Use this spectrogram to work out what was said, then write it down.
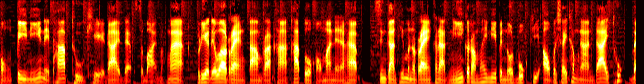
ของปีนี้ในภาพ 2K ได้แบบสบายมาก ๆ เรียกได้ว่าแรงตามราคาค่าตัวของมันเนี่ยนะครับ ซึ่งการที่มันแรงขนาดนี้ก็ทำให้นี่เป็นโน้ตบุ๊กที่เอาไปใช้ทำงานได้ทุกแบ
